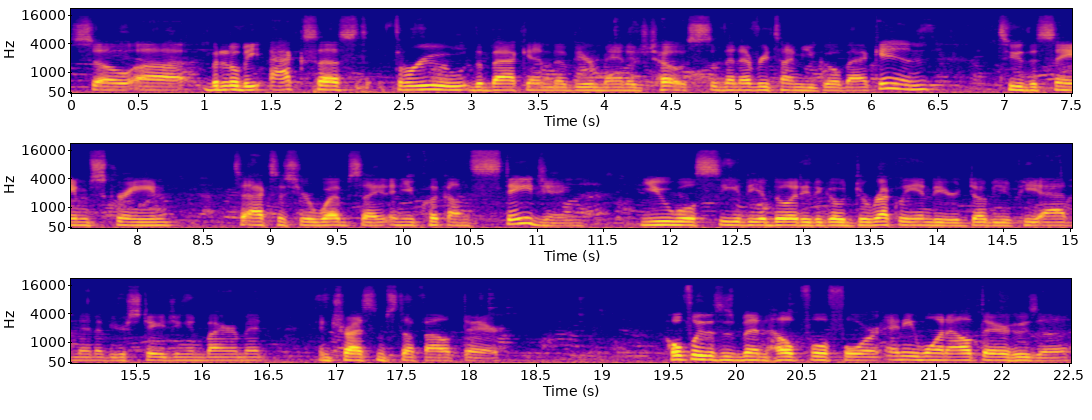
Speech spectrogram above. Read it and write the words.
So, uh, but it'll be accessed through the back end of your managed host. So then every time you go back in to the same screen to access your website and you click on staging, you will see the ability to go directly into your WP admin of your staging environment and try some stuff out there. Hopefully, this has been helpful for anyone out there who's a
